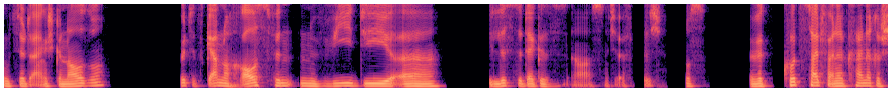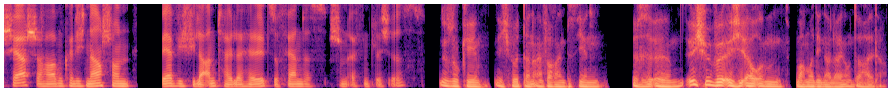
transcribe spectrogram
Funktioniert eigentlich genauso. Ich würde jetzt gerne noch rausfinden, wie die, äh, die Liste der Ges ah, ist nicht öffentlich. Muss, wenn wir kurz Zeit für eine kleine Recherche haben, könnte ich nachschauen, wer wie viele Anteile hält, sofern das schon öffentlich ist. Ist okay. Ich würde dann einfach ein bisschen. Äh, Ich, ich äh, mach mal den Alleinunterhalter.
